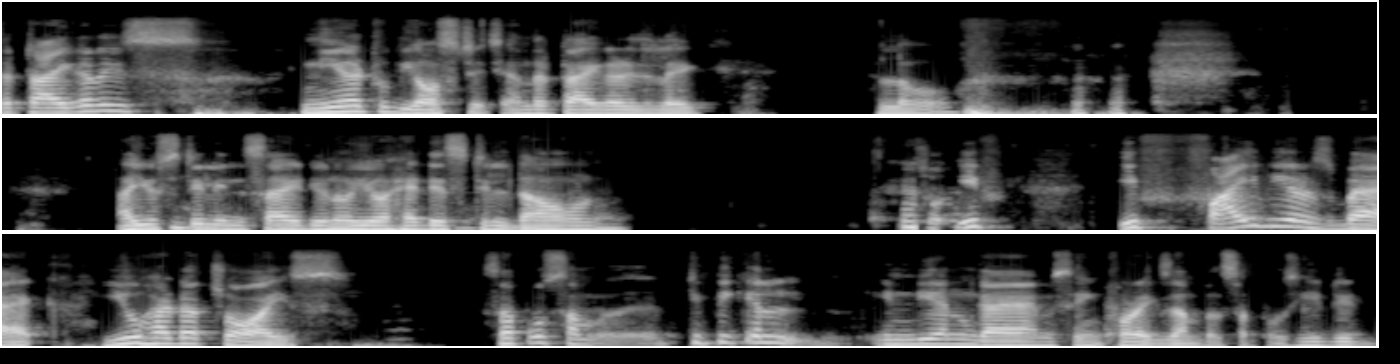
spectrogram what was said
the tiger is near to the ostrich and the tiger is like hello I you still inside you know your head is still down so if if 5 years back you had a choice suppose some uh, typical indian guy i'm saying for example suppose he did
